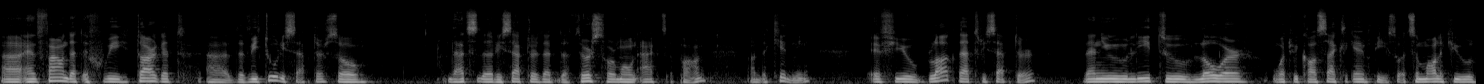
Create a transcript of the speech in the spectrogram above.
uh, and found that if we target uh, the V2 receptor, so that's the receptor that the thirst hormone acts upon on the kidney, if you block that receptor, then you lead to lower what we call cyclic AMP. So it's a molecule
